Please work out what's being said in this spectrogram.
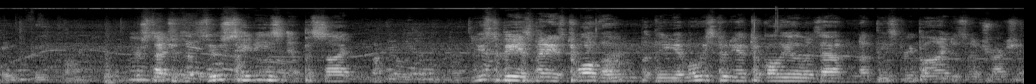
Eight feet tall. They're statues of Zeus, Hades, and Poseidon. There used to be as many as 12 of them, but the uh, movie studio took all the other ones out and left these three behind as an attraction.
